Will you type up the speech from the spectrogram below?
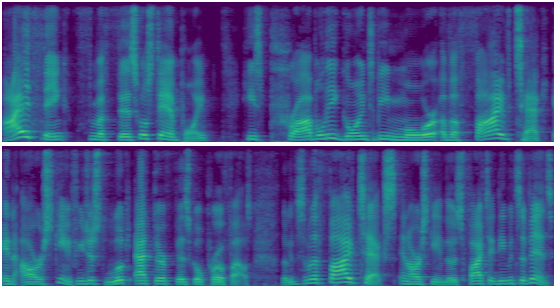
I think from a physical standpoint, he's probably going to be more of a five tech in our scheme. If you just look at their physical profiles, look at some of the five techs in our scheme, those five tech defensive ends.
